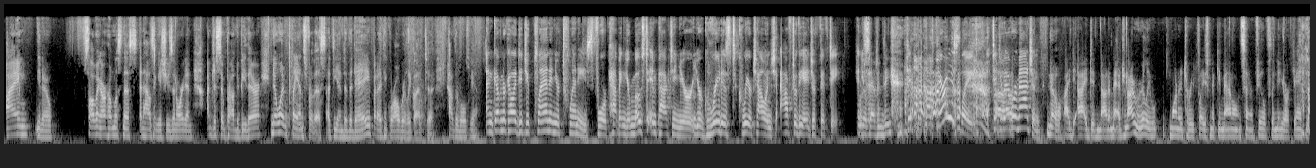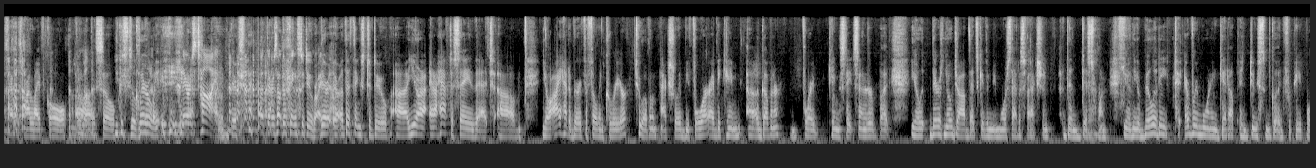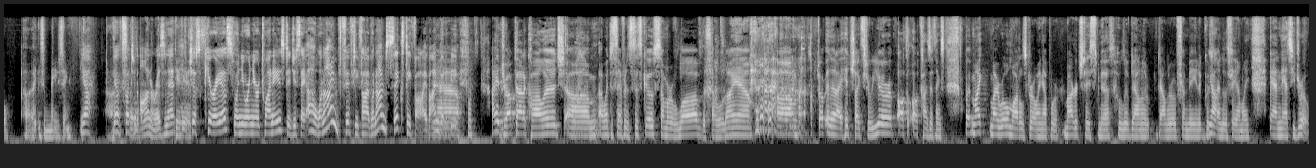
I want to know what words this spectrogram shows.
I'm, you know, solving our homelessness and housing issues in Oregon. I'm just so proud to be there. No one plans for this at the end of the day, but I think we're all really glad to have the roles we have. And Governor Kelly, did you plan in your 20s for having your most impact in your, your greatest career challenge after the age of 50? Can Or you 70? Did- seriously, did you ever imagine? No, I, I did not imagine. I really wanted to replace Mickey Mantle in center field for the New York Yankees. That was my life goal. Uh, so clearly, There's time, but there's other things to do right there, now. there are other things to do. Uh, you know, and I have to say that um, you know I had a very fulfilling career, two of them actually, before I became uh, governor, before I became a state senator. But you know, there's no job that's given me more satisfaction than this one. You know, the ability to every morning get up and do some good for people uh, is amazing. Yeah. Yeah, it's such an honor, isn't it? It is. Just curious, when you were in your 20s, did you say, oh, when I'm 55, when I'm 65, I'm going to be. I had dropped out of college. Um, I went to San Francisco, Summer of Love. That's how old I am. Um, dropped, and then I hitchhiked through Europe, all, all kinds of things. But my, my role models growing up were Margaret Chase Smith, who lived down the, down the road from me and a good Yeah. friend of the family, and Nancy Drew.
